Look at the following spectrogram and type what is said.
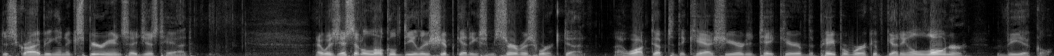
describing an experience I just had. I was just at a local dealership getting some service work done. I walked up to the cashier to take care of the paperwork of getting a loaner vehicle.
